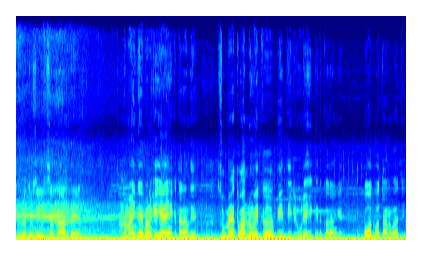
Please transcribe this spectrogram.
ਕਿਉਂਕਿ ਤੁਸੀਂ ਸਰਕਾਰ ਦੇ ਨੁਮਾਇੰਦੇ ਬਣ ਕੇ ਹੀ ਆਏ ਇੱਕ ਤਰ੍ਹਾਂ ਦੇ। ਸੋ ਮੈਂ ਤੁਹਾਨੂੰ ਇੱਕ ਬੇਨਤੀ ਜ਼ਰੂਰ ਇਹ ਕਰਾਂਗੇ। ਬਹੁਤ ਬਹੁਤ ਧੰਨਵਾਦ ਜੀ।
